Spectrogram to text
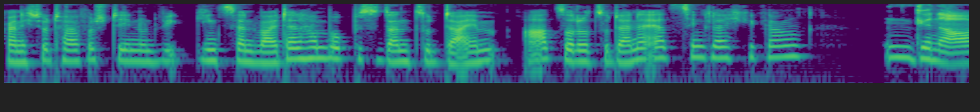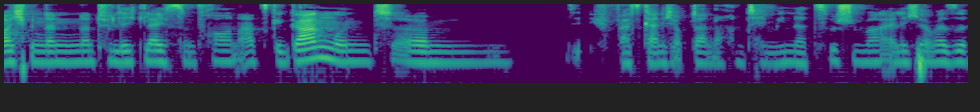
Kann ich total verstehen. Und wie ging es dann weiter in Hamburg? Bist du dann zu deinem Arzt oder zu deiner Ärztin gleich gegangen? Genau, ich bin dann natürlich gleich zum Frauenarzt gegangen und ähm, ich weiß gar nicht, ob da noch ein Termin dazwischen war, ehrlicherweise.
